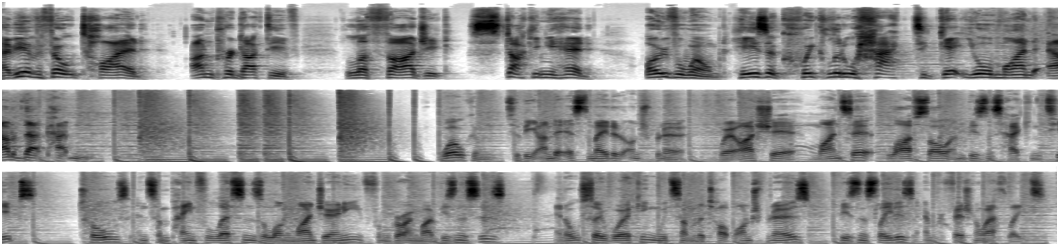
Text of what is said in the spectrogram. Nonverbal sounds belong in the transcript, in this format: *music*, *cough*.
Have you ever felt tired, unproductive, lethargic, stuck in your head, overwhelmed? Here's a quick little hack to get your mind out of that pattern. Welcome to the Underestimated Entrepreneur, where I share mindset, lifestyle, and business hacking tips, tools, and some painful lessons along my journey from growing my businesses and also working with some of the top entrepreneurs, business leaders, and professional athletes.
